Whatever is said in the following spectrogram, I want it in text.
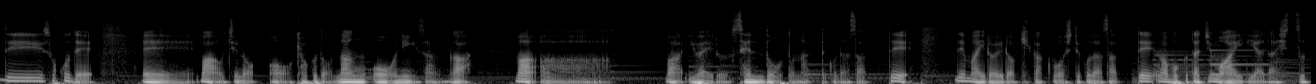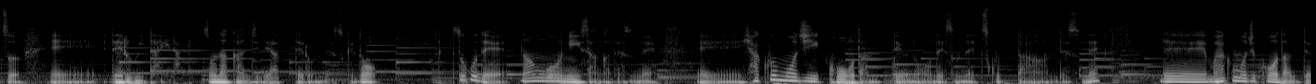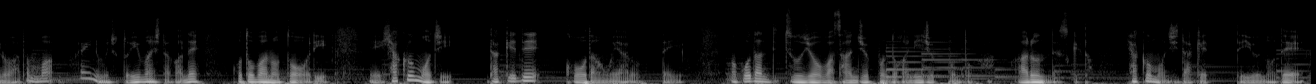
で、そこで、えー、まあ、うちの極道南王兄さんが、まあ、まあ、いわゆる先導となってくださって、で、まあ、いろいろ企画をしてくださって、まあ、僕たちもアイディア出しつつ、えー、出るみたいな、そんな感じでやってるんですけど、そこで南郷兄さんがですね、えー、100文字講談っていうのをですね、作ったんですね。で、まあ、100文字講談っていうのは、多分前にもちょっと言いましたかね、言葉の通り、100文字だけで講談をやるっていう。まあ、講談って通常は30分とか20分とかあるんですけど、100文字だけっていうので、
